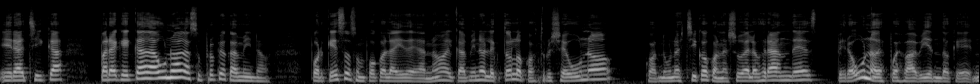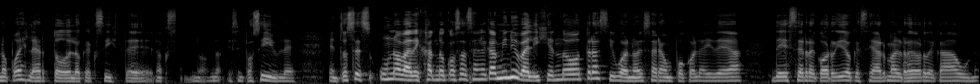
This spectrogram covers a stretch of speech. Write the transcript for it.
era chica, para que cada uno haga su propio camino. Porque eso es un poco la idea, ¿no? El camino lector lo construye uno cuando uno es chico con la ayuda de los grandes, pero uno después va viendo que no puedes leer todo lo que existe, es imposible. Entonces uno va dejando cosas en el camino y va eligiendo otras y bueno, esa era un poco la idea de ese recorrido que se arma alrededor de cada uno.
